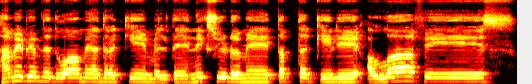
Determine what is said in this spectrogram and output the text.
हमें भी अपने दुआओं में याद रखिए। मिलते हैं नेक्स्ट वीडियो में। तब तक के लिए अल्लाह हाफिज़।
